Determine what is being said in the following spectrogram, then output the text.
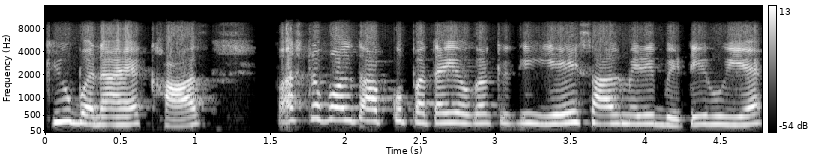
क्यों बना है खास। फ़र्स्ट ऑफ़ ऑल तो आपको पता ही होगा क्योंकि ये साल मेरी बेटी हुई है,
